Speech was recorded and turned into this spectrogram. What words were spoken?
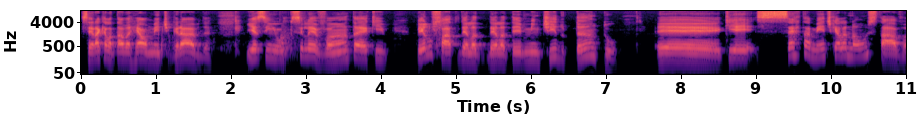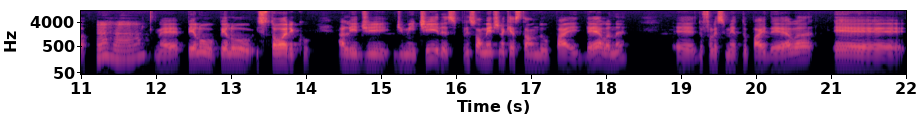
Será que ela estava realmente grávida? E assim, o que se levanta é que pelo fato dela, dela ter mentido tanto, é, que certamente que ela não estava, uhum. né? Pelo, pelo histórico ali de, de mentiras, principalmente na questão do pai dela, né? É, do falecimento do pai dela, é,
